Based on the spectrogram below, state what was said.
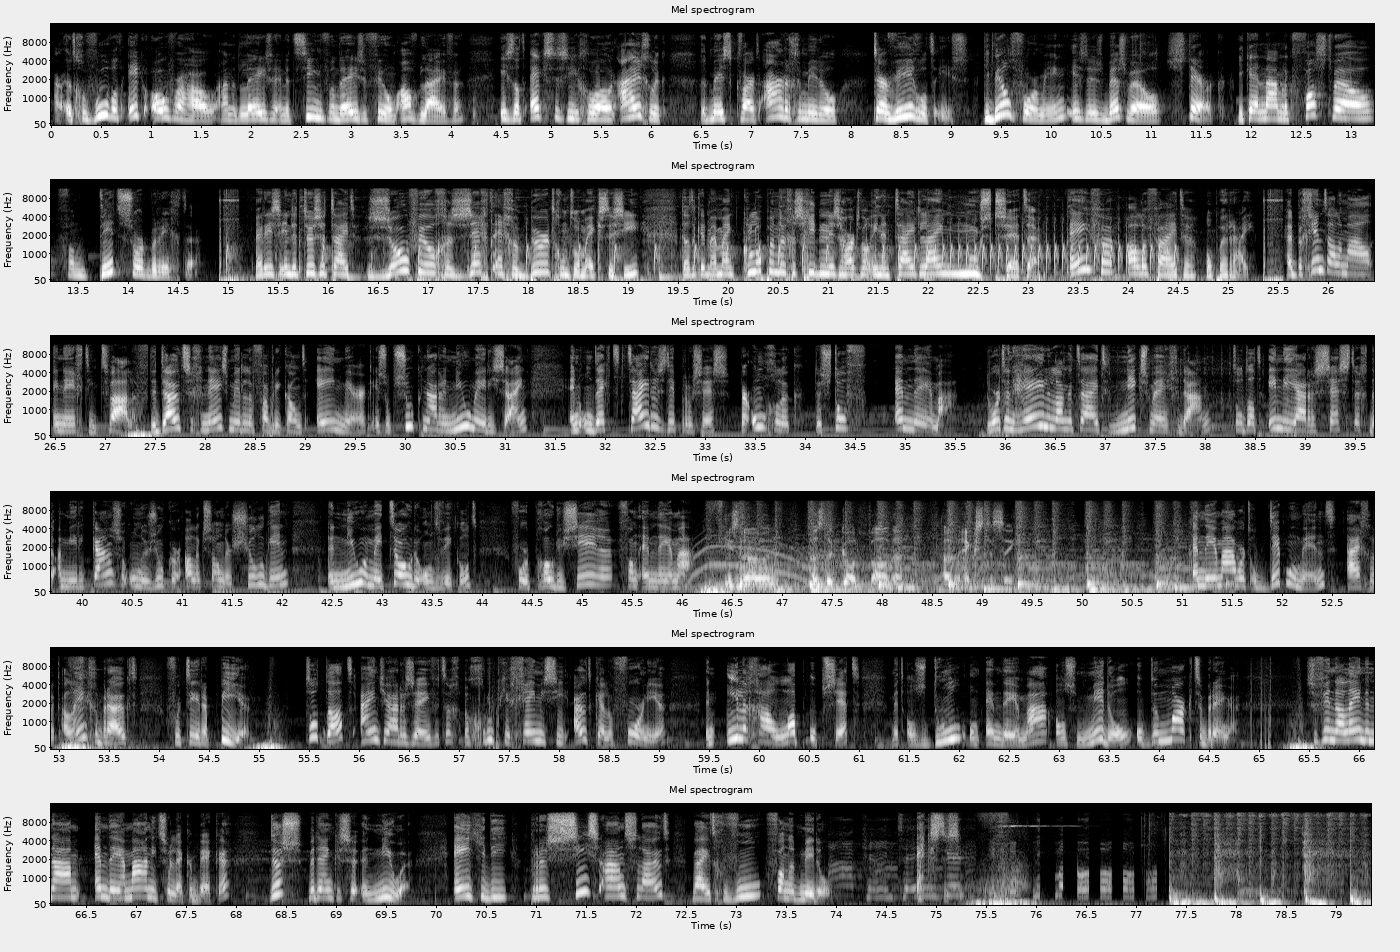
Maar het gevoel wat ik overhoud aan het lezen en het zien van deze film afblijven, is dat ecstasy gewoon eigenlijk het meest kwaadaardige middel ter wereld is. Die beeldvorming is dus best wel sterk. Je kent namelijk vast wel van dit soort berichten. Er is in de tussentijd zoveel gezegd en gebeurd rondom ecstasy dat ik het met mijn kloppende geschiedenishart wel in een tijdlijn moest zetten. Even alle feiten op een rij. Het begint allemaal in 1912. De Duitse geneesmiddelenfabrikant E-merk is op zoek naar een nieuw medicijn en ontdekt tijdens dit proces per ongeluk de stof MDMA. Er wordt een hele lange tijd niks mee gedaan, totdat in de jaren 60 de Amerikaanse onderzoeker Alexander Shulgin een nieuwe methode ontwikkelt voor het produceren van MDMA. He's known as the godfather of ecstasy. MDMA wordt op dit moment eigenlijk alleen gebruikt voor therapieën. Totdat eind jaren 70 een groepje chemici uit Californië een illegaal lab opzet met als doel om MDMA als middel op de markt te brengen. Ze vinden alleen de naam MDMA niet zo lekker bekken, dus bedenken ze een nieuwe. Eentje die precies aansluit bij het gevoel van het middel. Ecstasy.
